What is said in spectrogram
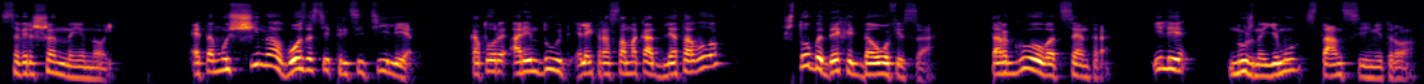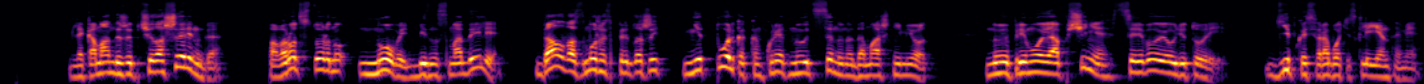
совершенно иной. Это мужчина в возрасте 30 лет, который арендует электросамокат для того, чтобы доехать до офиса, торгового центра или нужной ему станции метро. Для команды же пчелошеринга поворот в сторону новой бизнес-модели дал возможность предложить не только конкурентную цену на домашний мед, но и прямое общение с целевой аудиторией, гибкость в работе с клиентами.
